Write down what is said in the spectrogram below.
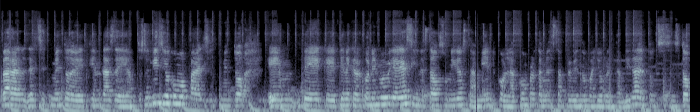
para el segmento de tiendas de autoservicio como para el segmento em, de que tiene que ver con inmobiliarias y en Estados Unidos también con la compra también está previendo mayor rentabilidad. Entonces esto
